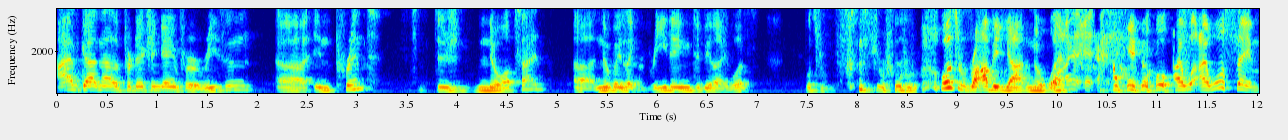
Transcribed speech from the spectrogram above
I've gotten out of the prediction game for a reason. Uh, in print, there's no upside. Uh, nobody's like reading to be like, what's What's what's Robbie got in the West well, I, I, I, will say,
